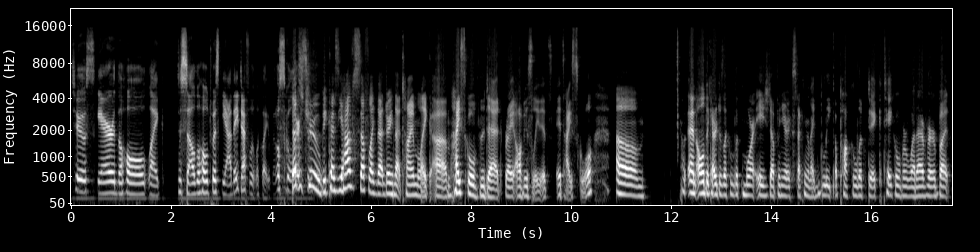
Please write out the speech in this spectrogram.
to scare the whole like to sell the whole twist. Yeah, they definitely look like middle schoolers. That's true because you have stuff like that during that time, like um, High School of the Dead, right? Obviously, it's it's high school, um, and all the characters like look more aged up, and you're expecting like bleak, apocalyptic takeover, whatever. But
